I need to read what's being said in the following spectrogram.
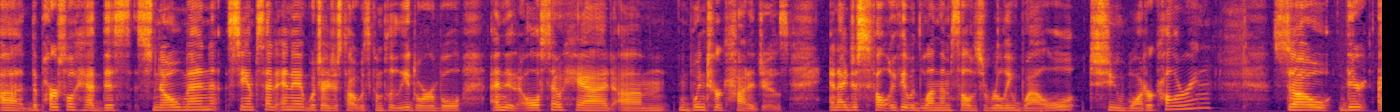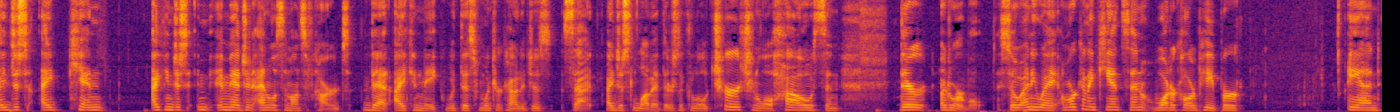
Uh, the parcel had this snowman stamp set in it, which I just thought was completely adorable. And it also had um, winter cottages. And I just felt like they would lend themselves really well to watercoloring. So there, I just, I can, I can just imagine endless amounts of cards that I can make with this Winter Cottages set. I just love it. There's like a little church and a little house and they're adorable. So anyway, I'm working on Canson watercolor paper and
